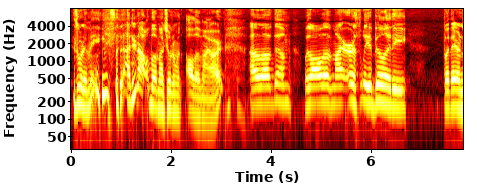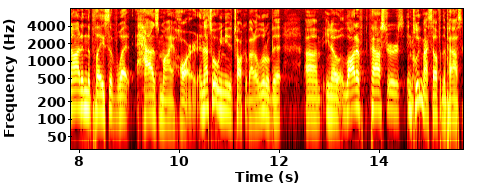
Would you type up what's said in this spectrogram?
is what it means. I do not love my children with all of my heart. I love them with all of my earthly ability, but they are not in the place of what has my heart. And that's what we need to talk about a little bit. Um, you know, a lot of pastors, including myself in the past,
